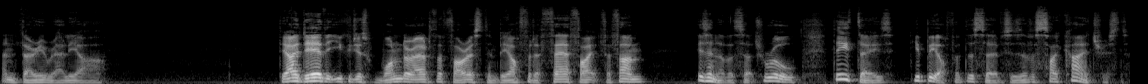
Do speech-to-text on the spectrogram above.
and very rarely are. The idea that you could just wander out of the forest and be offered a fair fight for fun is another such rule. These days, you'd be offered the services of a psychiatrist.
